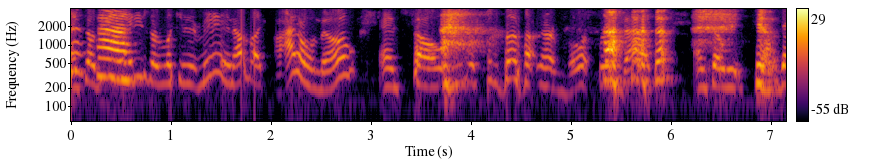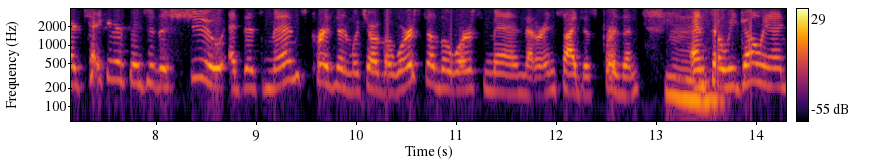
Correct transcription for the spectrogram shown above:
And so the ladies are looking at me and I'm like, I don't know. And so we put on our bulletproof vests. And so we, yeah. they're taking us into the shoe at this men's prison, which are the worst of the worst men that are inside this prison. Mm. And so we go in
